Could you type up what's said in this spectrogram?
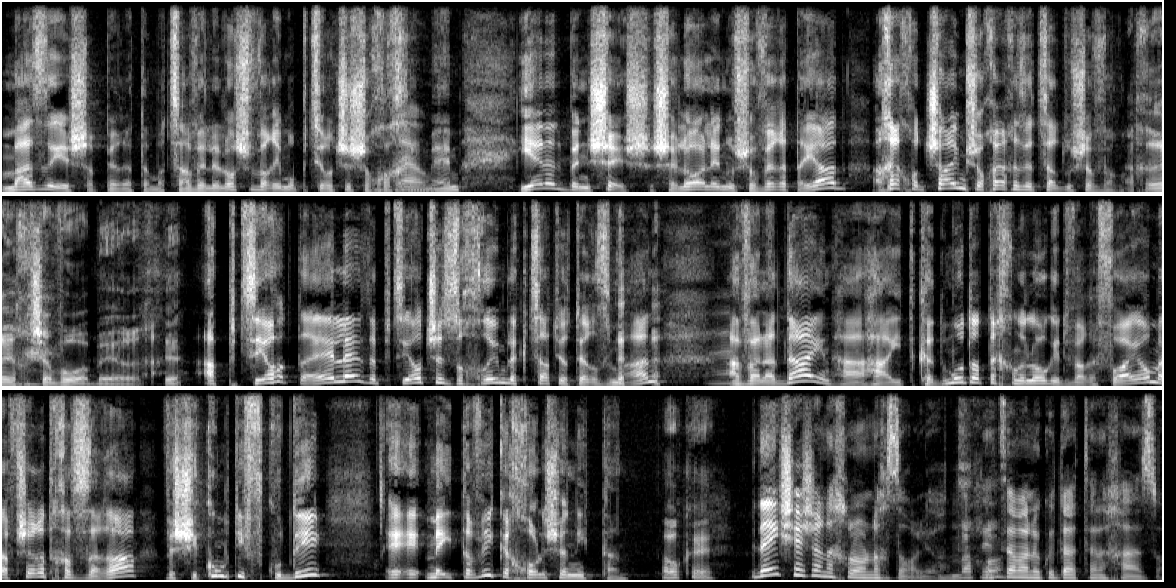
מה זה ישפר את המצב, אלה לא שברים או פציעות ששוכחים מהם. ילד בן שש, שלא עלינו שובר את היד, אחרי חודשיים שוכח איזה צד הוא שבר. אחרי שבוע בערך, כן. הפציעות האלה זה פציעות שזוכרים לקצת יותר זמן, אבל עדיין ההתקדמות הטכנולוגית והרפואה היום מאפשרת חזרה ושיקום תפקודי מיטבי ככל שניתן. אוקיי. בני שש אנחנו לא נחזור להיות. נכון. נצא מהנקודת ההנחה הזו.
